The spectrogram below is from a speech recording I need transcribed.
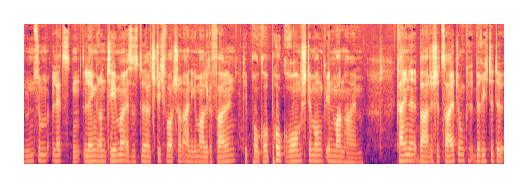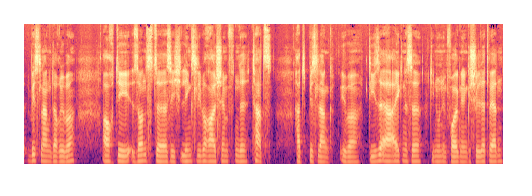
Nun zum letzten längeren Thema. Es ist als Stichwort schon einige Male gefallen, die Pogromstimmung in Mannheim. Keine badische Zeitung berichtete bislang darüber. Auch die sonst äh, sich linksliberal schimpfende Taz hat bislang über diese Ereignisse, die nun im Folgenden geschildert werden,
